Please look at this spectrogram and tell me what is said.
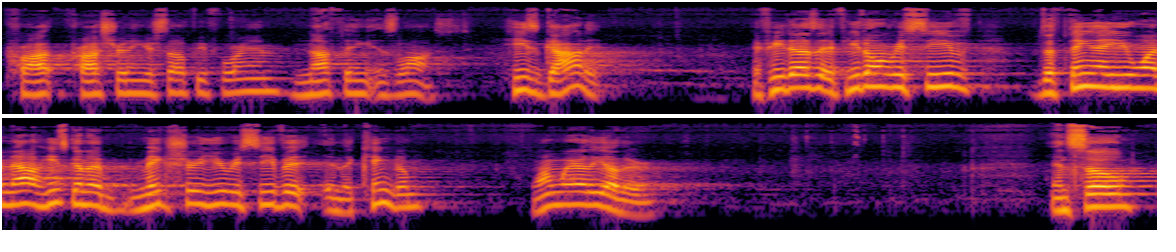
prostrating yourself before him, nothing is lost. He's got it. If he does it, if you don't receive the thing that you want now, he's going to make sure you receive it in the kingdom, one way or the other. And so,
